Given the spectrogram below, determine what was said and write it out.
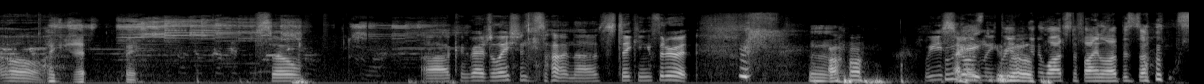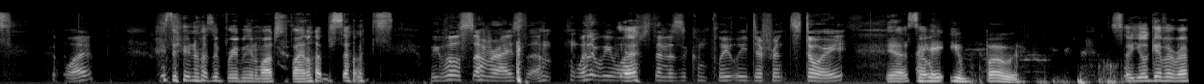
Oh, I get it. Wait. so uh, congratulations on uh, sticking through it. Uh, Oh, We hate certainly you Are gonna watch the final episodes? what? Who knows if we're even gonna watch the final episodes? We will summarize them. Whether we watch them is a completely different story. Yeah. I So hate you both. so you'll give a re-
